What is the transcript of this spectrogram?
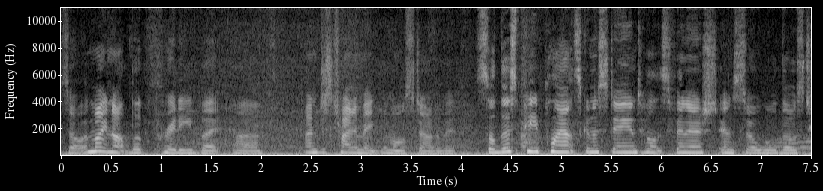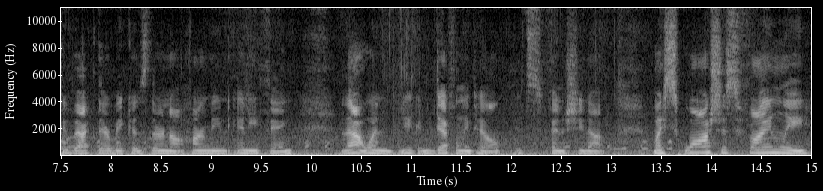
So it might not look pretty, but uh, I'm just trying to make the most out of it. So this pea plant's gonna stay until it's finished, and so will those two back there because they're not harming anything. And that one, you can definitely tell it's finishing up. My squash is finally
